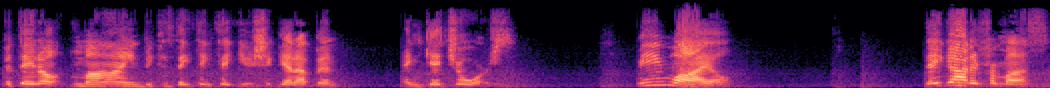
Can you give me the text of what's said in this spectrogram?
But they don't mind because they think that you should get up and, and get yours. Meanwhile, they got it from us,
